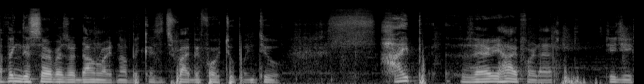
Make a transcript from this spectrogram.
I think the servers are down right now because it's right before 2.2. Hype, very hype for that. GG.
